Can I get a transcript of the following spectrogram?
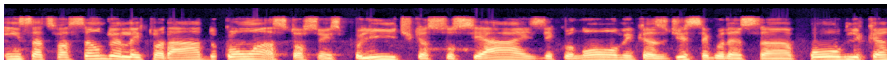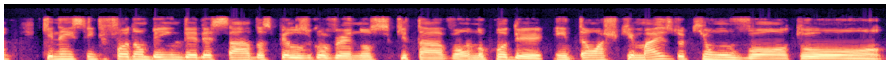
insatisfação do eleitorado com as situações políticas, sociais, econômicas, de segurança pública, que nem sempre foram bem endereçadas pelos governos que estavam no poder. Então, acho que mais do que um voto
